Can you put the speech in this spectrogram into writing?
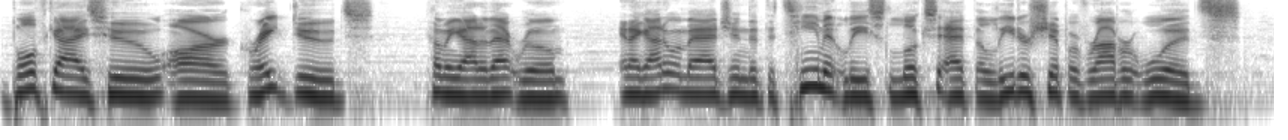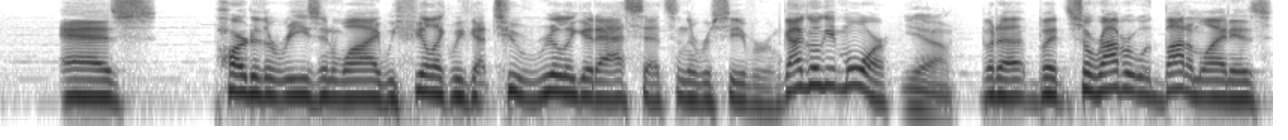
both guys who are great dudes coming out of that room. And I got to imagine that the team at least looks at the leadership of Robert Woods as part of the reason why we feel like we've got two really good assets in the receiver room. Got to go get more. Yeah. But uh, but so Robert, Wood- bottom line is,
